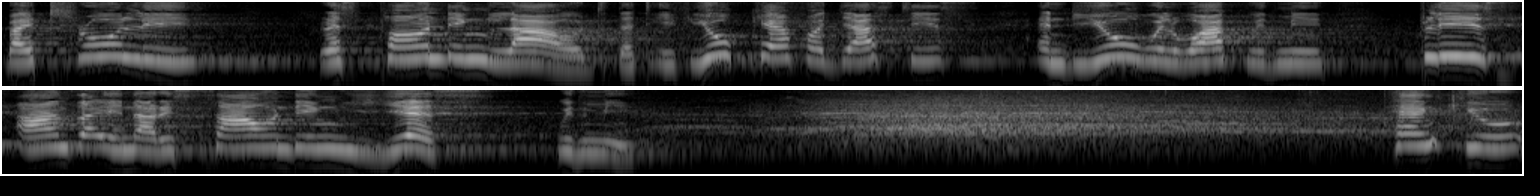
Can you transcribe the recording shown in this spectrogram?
by truly responding loud that if you care for justice and you will work with me, please answer in a resounding yes with me. Thank you,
